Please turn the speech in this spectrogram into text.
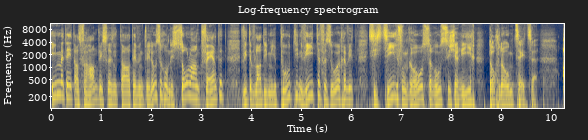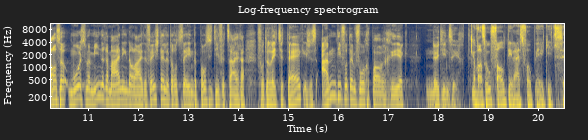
immer dort als Verhandlungsresultat eventuell rauskommt, ist so lange gefährdet, wie der Wladimir Putin weiter versuchen wird, sein Ziel vom grossen russischen Reich doch noch umzusetzen. Also muss man meiner Meinung nach leider feststellen, trotz der positiven Zeichen von der letzten Tage, ist das Ende von dem furchtbaren Krieg nicht in Sicht. Was auffällt, in der SVP gibt es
